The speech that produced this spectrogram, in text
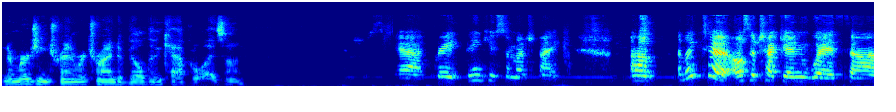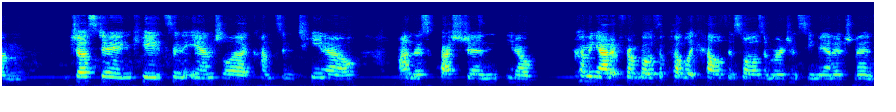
an emerging trend we're trying to build and capitalize on. Yeah, great. Thank you so much, Mike. Um, I'd like to also check in with um, Justin, Kates, and Angela Consentino on this question, you know, coming at it from both a public health as well as emergency management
